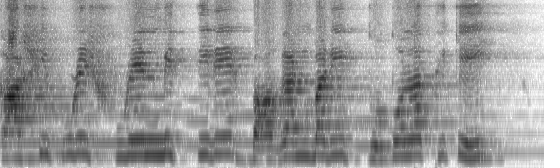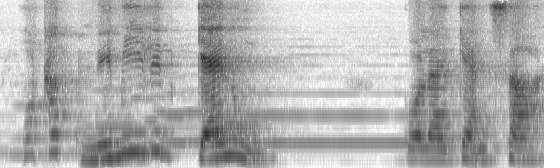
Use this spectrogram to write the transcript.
কাশীপুরে সুরেন মিত্তিরের বাগান বাড়ির দোতলা থেকে হঠাৎ নেমে এলেন কেন? গলায় ক্যান্সার,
